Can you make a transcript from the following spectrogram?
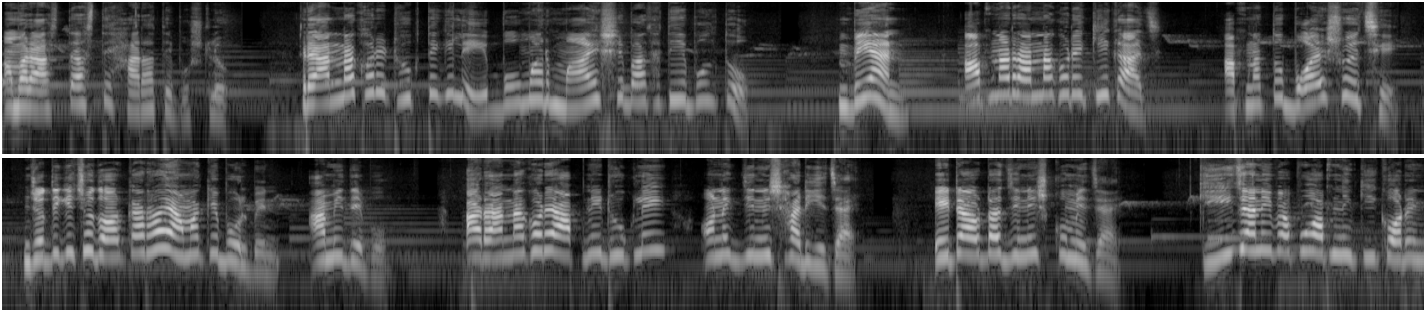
আমার আস্তে আস্তে হারাতে বসল। রান্নাঘরে ঢুকতে গেলে বৌমার মা এসে বাধা দিয়ে বলতো, বেয়ান, আপনার রান্নাঘরে কি কাজ? আপনার তো বয়স হয়েছে। যদি কিছু দরকার হয় আমাকে বলবেন, আমি দেব। আর রান্নাঘরে আপনি ঢুকলেই অনেক জিনিস হারিয়ে যায়। এটা ওটা জিনিস কমে যায়। কি জানি বাপু আপনি কি করেন?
